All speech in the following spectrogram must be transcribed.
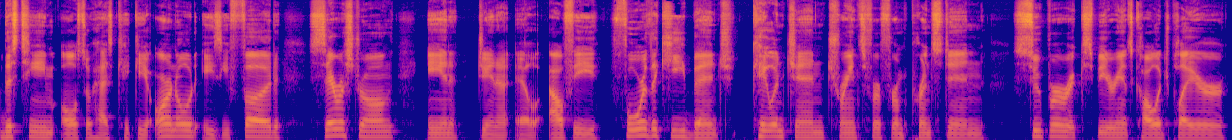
This team also has KK Arnold, Azzi Fudd, Sarah Strong, and Jana El Alfy. For the key bench, Kaitlyn Chen, transfer from Princeton, super experienced college player,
